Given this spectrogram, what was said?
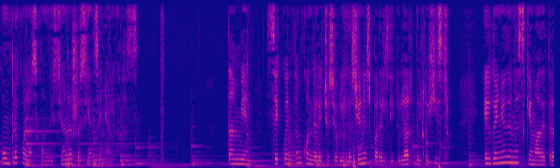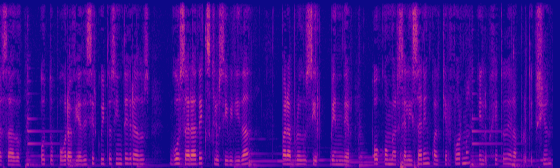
cumple con las condiciones recién señaladas. También se cuentan con derechos y obligaciones para el titular del registro. El dueño de un esquema de trazado o topografía de circuitos integrados gozará de exclusividad para producir, vender o comercializar en cualquier forma el objeto de la protección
